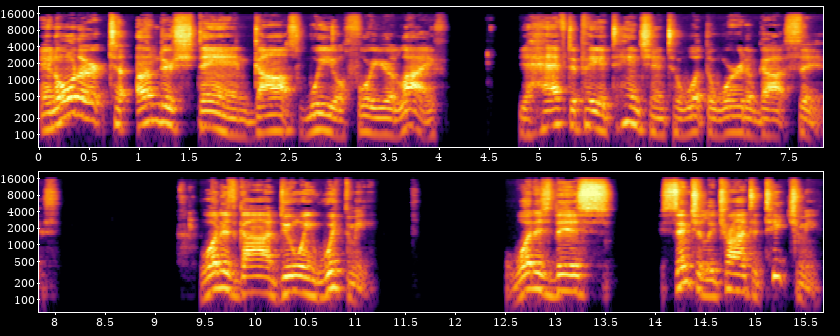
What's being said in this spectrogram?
in order to understand God's will for your life, you have to pay attention to what the Word of God says. What is God doing with me? What is this essentially trying to teach me?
